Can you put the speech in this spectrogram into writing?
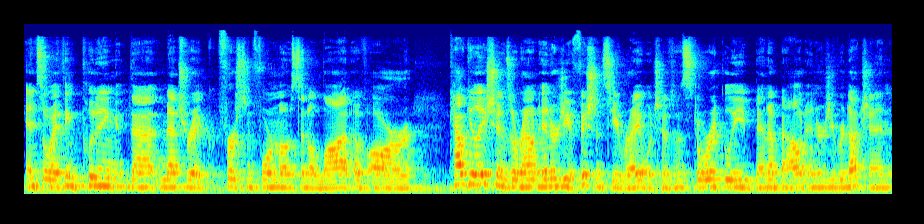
And so I think putting that metric first and foremost in a lot of our calculations around energy efficiency, right, which has historically been about energy reduction,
